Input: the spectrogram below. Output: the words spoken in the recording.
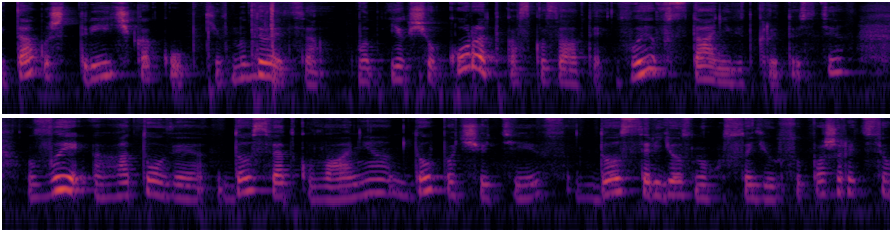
І також трічка кубків. Ну, дивіться, от якщо коротко сказати, ви в стані відкритості, ви готові до святкування, до почуттів, до серйозного союзу по жрецю.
